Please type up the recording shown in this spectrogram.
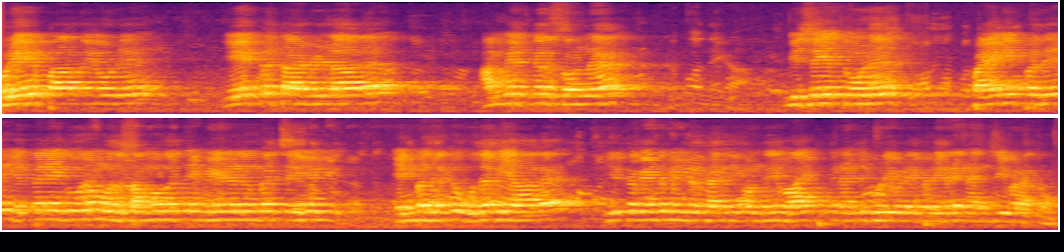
ஒரே பார்வையோடு ஏற்றத்தாழ்வில்லாத அம்பேத்கர் சொன்ன விஷயத்தோடு பயணிப்பது எத்தனை தூரம் ஒரு சமூகத்தை மேலெழும்ப செய்யும் என்பதற்கு உதவியாக இருக்க வேண்டும் என்று கருதி கொண்டு வாய்ப்புக்கு நன்றி கூறி விடைபெறுகிறேன். நன்றி வணக்கம்.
